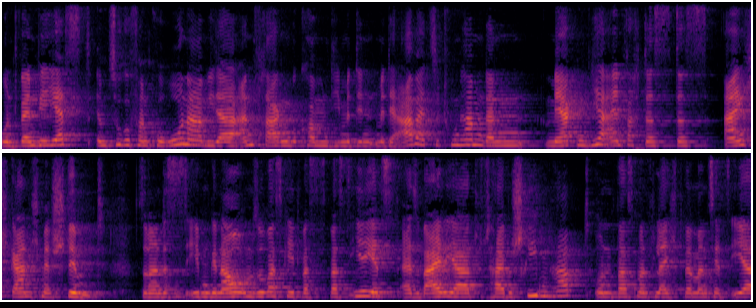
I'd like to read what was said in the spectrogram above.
Und wenn wir jetzt im Zuge von Corona wieder Anfragen bekommen, die mit, den, mit der Arbeit zu tun haben, dann merken wir einfach, dass das eigentlich gar nicht mehr stimmt sondern dass es eben genau um sowas geht, was, was ihr jetzt also beide ja total beschrieben habt und was man vielleicht, wenn man es jetzt eher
